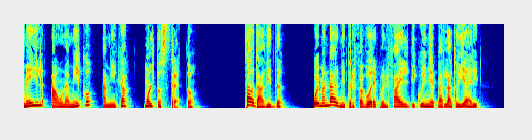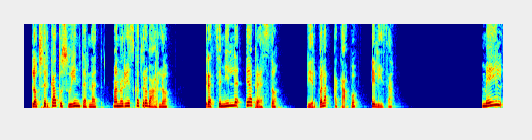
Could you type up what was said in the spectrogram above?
Mail a un amico, amica, molto stretto. Ciao David, puoi mandarmi per favore quel file di cui mi hai parlato ieri? L'ho cercato su internet, ma non riesco a trovarlo. Grazie mille e a presto. Virgola, a capo, Elisa. Mail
